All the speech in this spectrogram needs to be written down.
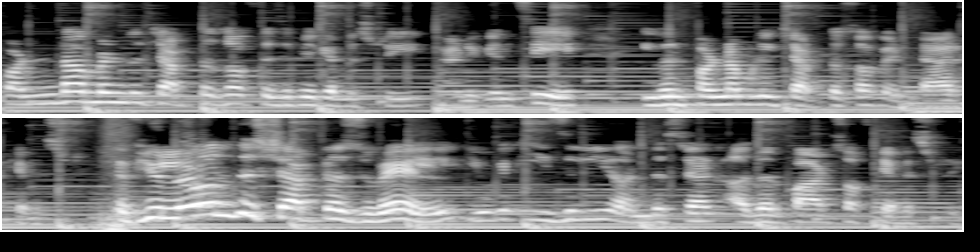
fundamental chapters of physical chemistry and you can say even fundamental chapters of entire chemistry. If you learn these chapters well, you can easily understand other parts of chemistry,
